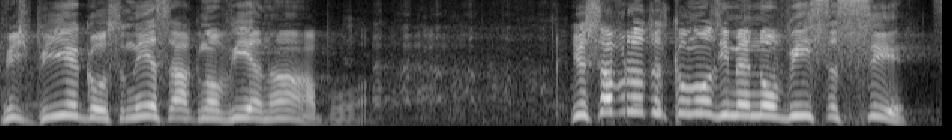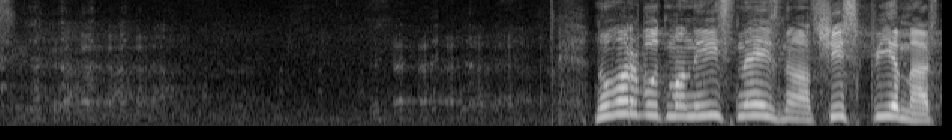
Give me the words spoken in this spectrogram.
viņš bija iegūs un iesāk no viena ābola. Jūs saprotat, ko nozīmē no visas sirds? Nu, varbūt man īsti neiznāca šis piemērs,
